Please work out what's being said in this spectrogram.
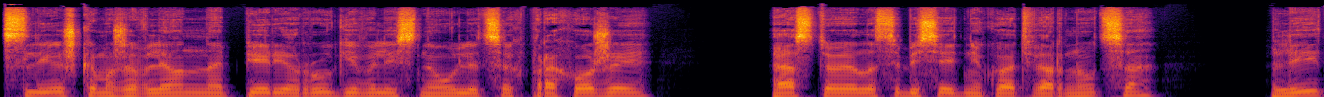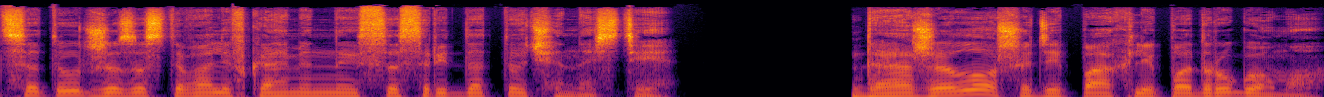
слишком оживленно переругивались на улицах прохожие, а стоило собеседнику отвернуться, лица тут же застывали в каменной сосредоточенности. Даже лошади пахли по-другому.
